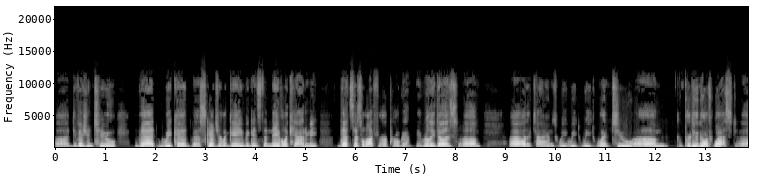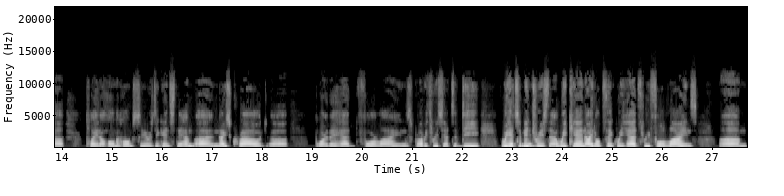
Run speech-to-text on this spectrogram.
uh, Division two, that we could uh, schedule a game against the Naval Academy. That says a lot for our program. It really does. Um, uh, other times we, we, we went to um, Purdue Northwest uh, played a home and home series against them. Uh, nice crowd. Uh, boy, they had four lines, probably three sets of D. We had some injuries that weekend. I don't think we had three full lines. Um,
